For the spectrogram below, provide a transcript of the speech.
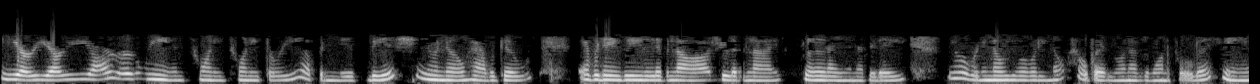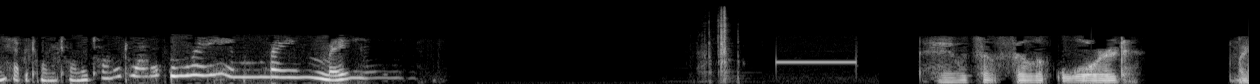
Yar, yar, yar, we in 2023 up in this bitch. You know how it goes. Every day we live large, live life, slaying every day. You already know, you already know. Hope everyone has a wonderful day and happy 2020, 2023. Hey, what's up, Philip Ward? My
